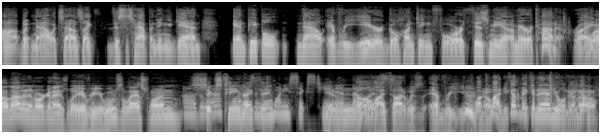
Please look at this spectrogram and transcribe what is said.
Uh, but now it sounds like this is happening again. And people now every year go hunting for Thismia americana, right? Well, not in an organized way every year. When was the last one? Uh, the 16, last one I was in think. 2016, Yeah. and that oh, was I thought it was every year. Well, come on, you got to make it an annual. No, you gotta, no.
